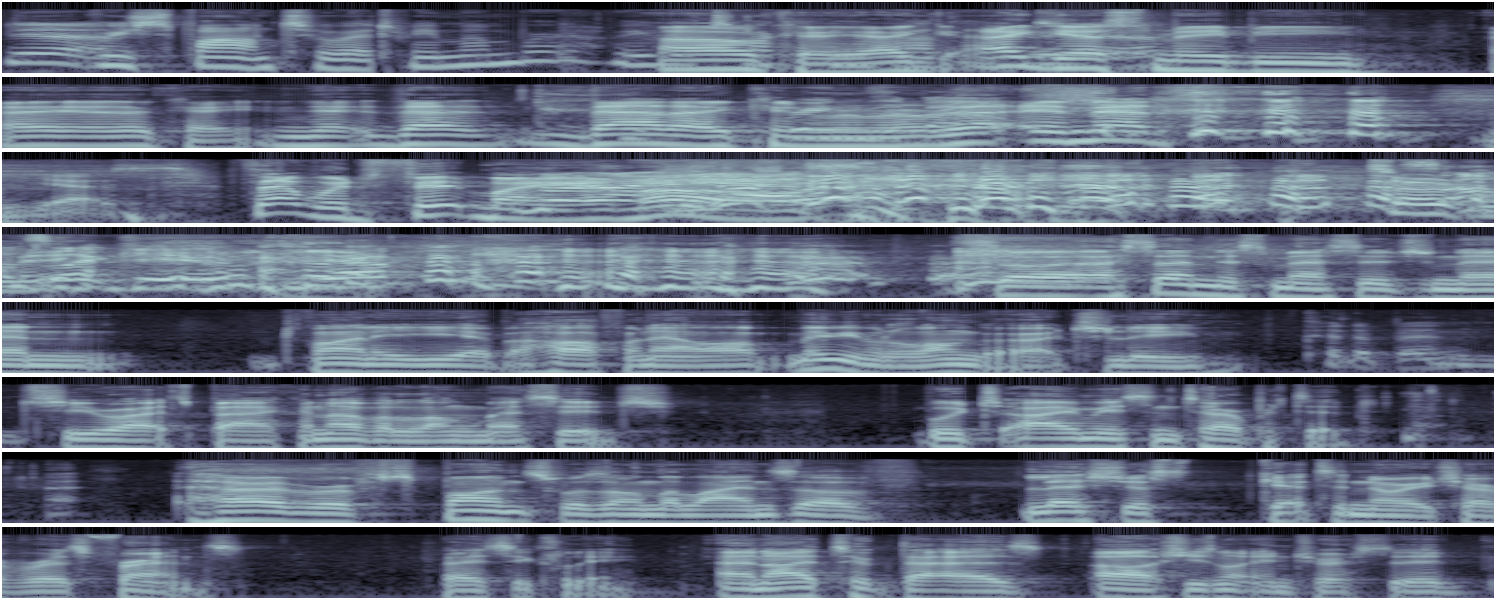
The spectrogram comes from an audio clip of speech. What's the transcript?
Yeah. respond to it. Remember? We were Ah, okay, about I, I guess Yeah. maybe. I, okay, that that I can remember, that, and that's yes. that would fit my Right, mo. yes. sounds like you. so I send this message, and then finally, yeah, about half an hour, maybe even longer, actually, Could have been. she writes back another long message, which I misinterpreted. Her response was on the lines of, let's just get to know each other as friends, basically. And I took that as, oh, she's not interested,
